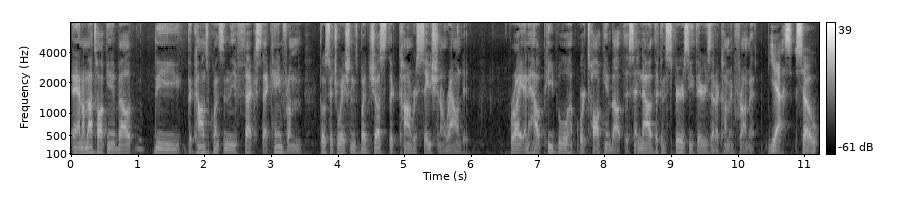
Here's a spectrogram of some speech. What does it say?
And I'm not talking about the the consequence and the effects that came from those situations, but just the conversation around it, right? And how people were talking about this, and now the conspiracy theories that are coming from it. Yes. So,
